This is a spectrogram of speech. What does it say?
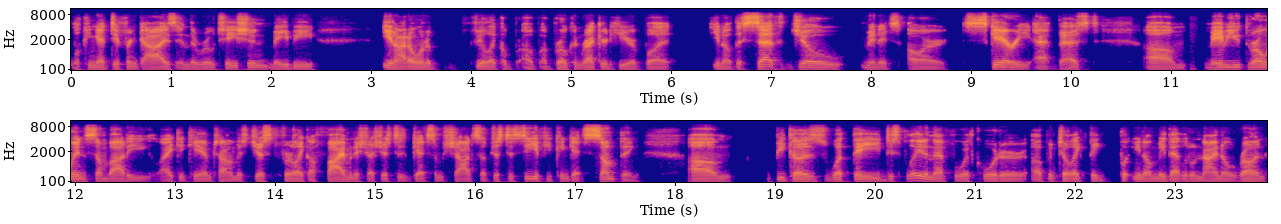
looking at different guys in the rotation. Maybe, you know, I don't want to feel like a, a, a broken record here, but you know, the Seth Joe minutes are scary at best. Um, maybe you throw in somebody like a Cam Thomas just for like a five minute stretch, just to get some shots up, just to see if you can get something. Um, because what they displayed in that fourth quarter up until like they put you know made that little 9-0 run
